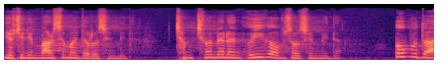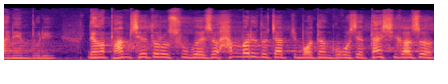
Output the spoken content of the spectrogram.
예수님 말씀을 들었습니다. 참 처음에는 의의가 없었습니다. 어부도 아닌 분이 내가 밤새도록 수고해서 한 마리도 잡지 못한 그곳에 다시 가서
